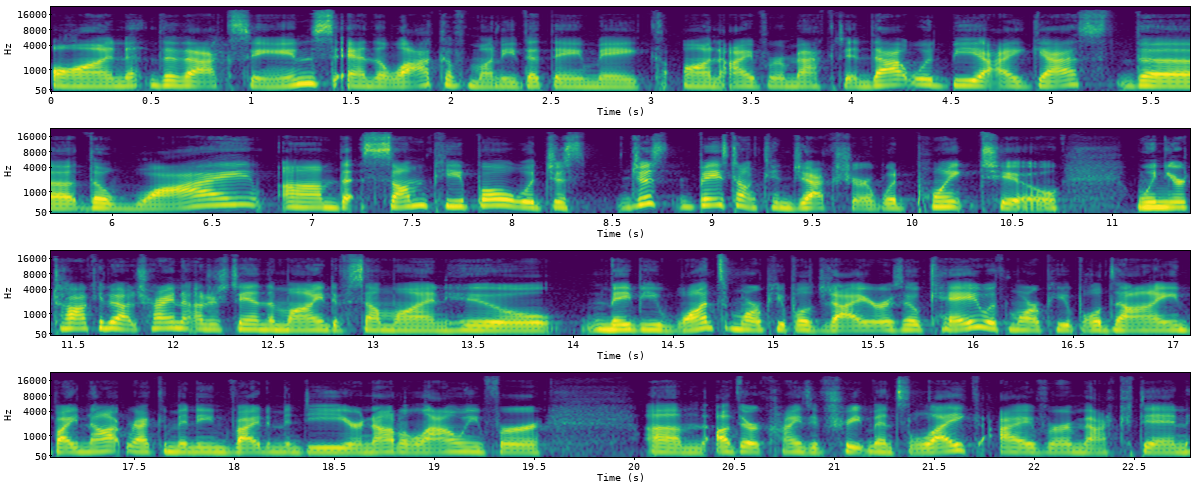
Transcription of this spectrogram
on the vaccines and the lack of money that they make on ivermectin. That would be, I guess, the the why um, that some people would just just based on conjecture would point to when you're talking about trying to understand the mind of someone who maybe wants more people to die or is okay with more people dying by not recommending vitamin D or not allowing for um, other kinds of treatments like ivermectin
